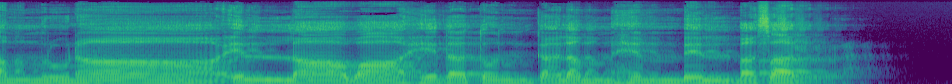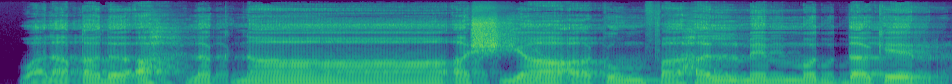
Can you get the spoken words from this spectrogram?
امرنا الا واحدة كلمح بالبصر ولقد اهلكنا اشياءكم فهل من مدكر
